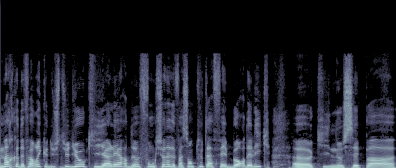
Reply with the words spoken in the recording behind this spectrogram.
marque de fabrique du studio qui a l'air de fonctionner de façon tout à fait bordélique, euh, qui ne sait pas,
